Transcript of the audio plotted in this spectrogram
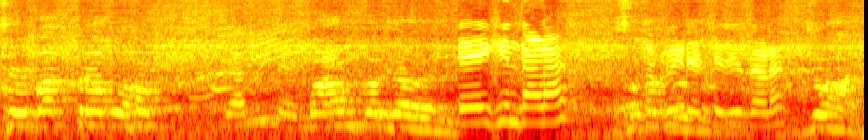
সেই বার্তা বহন বহন করে যাবেন। এইখানে দাঁড়া। জোহার।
